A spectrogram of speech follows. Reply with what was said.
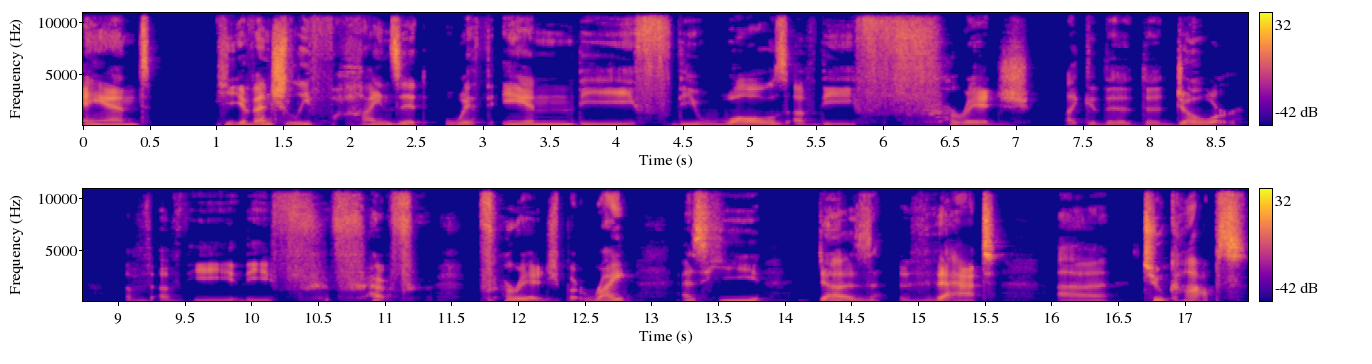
and he eventually finds it within the the walls of the fridge, like the the door of of the the fridge. But right as he does that, uh, two cops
